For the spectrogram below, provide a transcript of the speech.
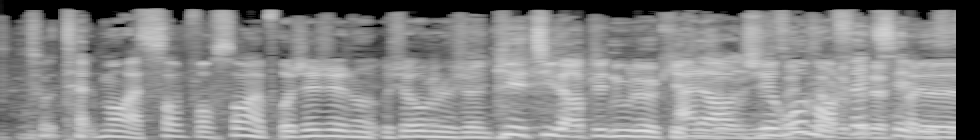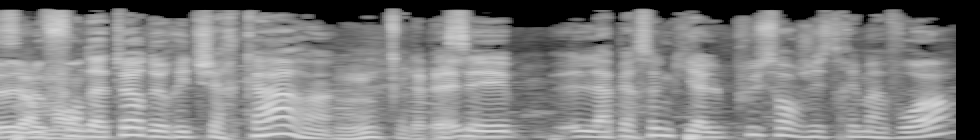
totalement à 100% un projet Jérôme Lejeune. Qui est-il? Rappelez-nous-le. qui est Alors Jérôme, en fait, c'est le, fondateur de Richard Carr. L'appelle. C'est la personne qui a le plus enregistré ma voix,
